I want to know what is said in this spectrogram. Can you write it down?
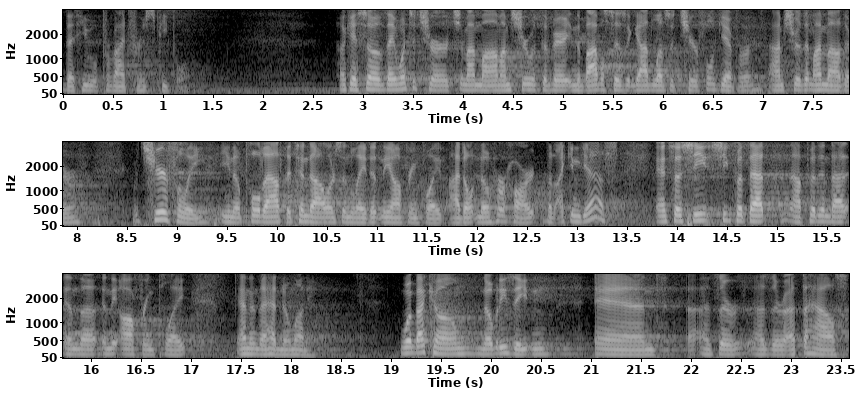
that He will provide for His people. Okay, so they went to church, and my mom, I'm sure, with the very, and the Bible says that God loves a cheerful giver. I'm sure that my mother cheerfully, you know, pulled out the $10 and laid it in the offering plate. I don't know her heart, but I can guess. And so she, she put that, I put in that in the, in the offering plate, and then they had no money. Went back home, nobody's eaten, and as they're, as they're at the house,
